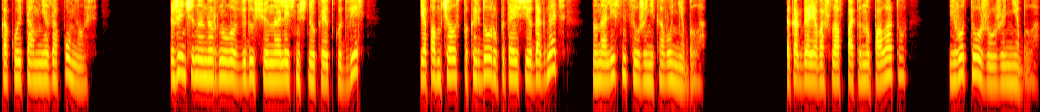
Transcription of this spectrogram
какой там мне запомнилась. Женщина нырнула в ведущую на лестничную клетку дверь. Я помчалась по коридору, пытаясь ее догнать, но на лестнице уже никого не было. А когда я вошла в папину палату, его тоже уже не было.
